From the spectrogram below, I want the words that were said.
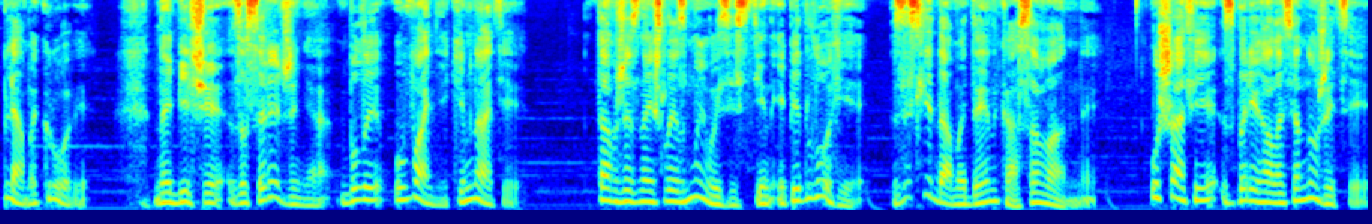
плями крові. Найбільші зосередження були у ванній кімнаті. Там же знайшли змиви зі стін і підлоги зі слідами ДНК саванни. У шафі зберігалися ножиці,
